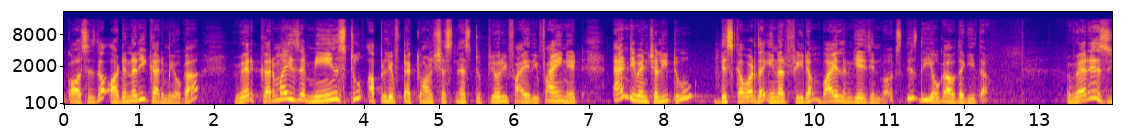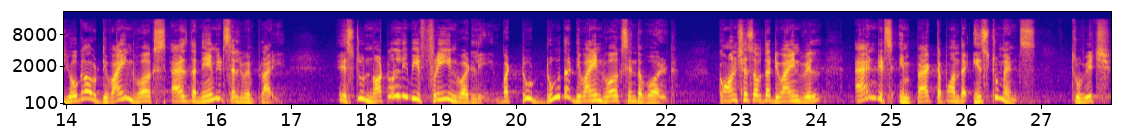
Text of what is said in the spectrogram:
calls is the ordinary karma yoga, where karma is a means to uplift a consciousness, to purify, refine it, and eventually to discover the inner freedom while engaged in works. This is the yoga of the Gita. Whereas yoga of divine works, as the name itself implies, is to not only be free inwardly, but to do the divine works in the world, conscious of the divine will and its impact upon the instruments through which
